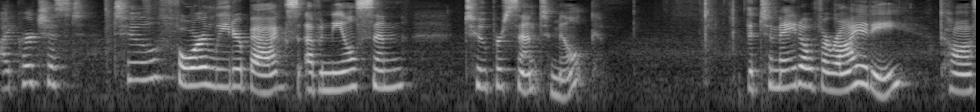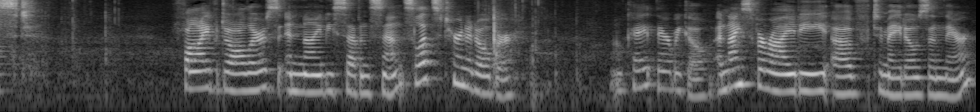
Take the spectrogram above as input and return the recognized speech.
I purchased two four liter bags of Neilson 2% milk. The tomato variety cost $5.97. Let's turn it over. Okay, there we go. A nice variety of tomatoes in there.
